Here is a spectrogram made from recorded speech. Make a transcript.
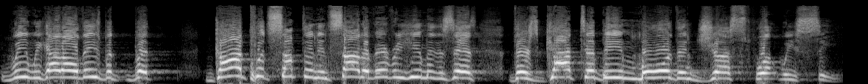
we, we got all these, but, but God put something inside of every human that says, there's got to be more than just what we see.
